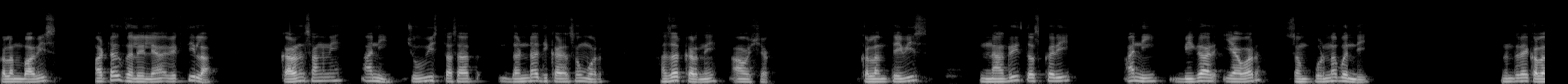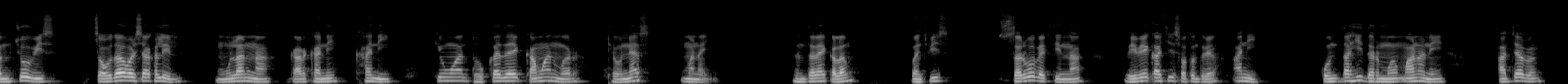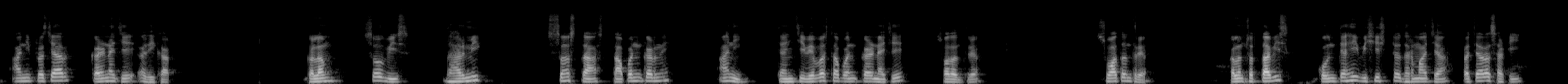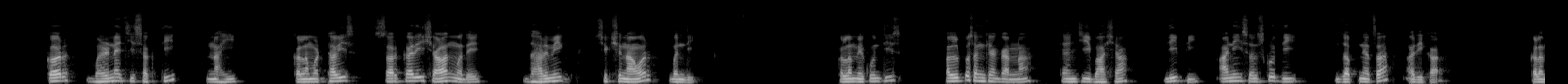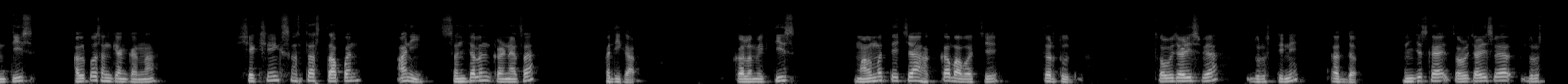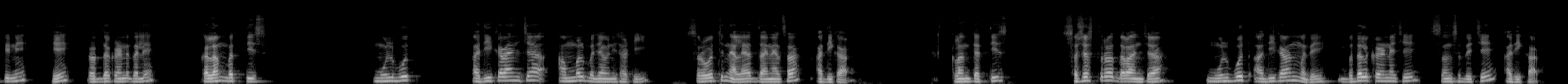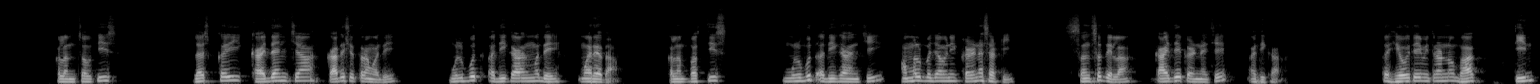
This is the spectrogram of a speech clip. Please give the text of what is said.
कलम बावीस अटक झालेल्या व्यक्तीला कारण सांगणे आणि चोवीस तासात दंडाधिकाऱ्यासमोर हजर करणे आवश्यक. कलम तेवीस नागरी तस्करी आणि बिगार यावर संपूर्ण बंदी. नंतर आहे कलम चोवीस चौदा वर्षाखालील मुलांना कारखाने खाणी किंवा धोकादायक कामांवर ठेवण्यास मनाई. नंतर आहे कलम पंचवीस सर्व व्यक्तींना विवेकाचे स्वातंत्र्य आणि कोणताही धर्म मानणे आचरण आणि प्रचार करण्याचे अधिकार. कलम सव्वीस धार्मिक संस्था स्थापन करणे आणि त्यांचे व्यवस्थापन करण्याचे स्वातंत्र्य. स्वातंत्र्य. कलम सत्तावीस कोणत्याही विशिष्ट धर्माच्या प्रचारासाठी कर भरण्याची सक्ती नाही. कलम अठ्ठावीस सरकारी शाळांमध्ये धार्मिक शिक्षणावर बंदी. कलम एकोणतीस अल्पसंख्याकांना त्यांची भाषा लिपी आणि संस्कृती जपण्याचा अधिकार. कलम तीस अल्पसंख्याकांना शैक्षणिक संस्था स्थापन आणि संचालन करण्याचा अधिकार. कलम एकतीस मालमत्तेच्या हक्काबाबतचे तरतूद. चव्वेचाळीसव्या दुरुस्तीने रद्द. म्हणजेच काय? चव्वेचाळीसव्या दुरुस्तीने हे रद्द करण्यात आले. कलम बत्तीस. मूलभूत अधिकारांच्या अंमलबजावणीसाठी सर्वोच्च न्यायालयात जाण्याचा अधिकार. कलम तेहतीस. सशस्त्र दलांच्या मूलभूत अधिकारांमध्ये बदल करण्याचे संसदेचे अधिकार. कलम चौतीस. लष्करी कायद्यांच्या कार्यक्षेत्रामध्ये मूलभूत अधिकारांमध्ये मर्यादा. कलम पस्तीस. मूलभूत अधिकारांची अंमलबजावणी करण्यासाठी संसदेला कायदे करण्याचे अधिकार. तर हे होते मित्रांनो भाग तीन.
